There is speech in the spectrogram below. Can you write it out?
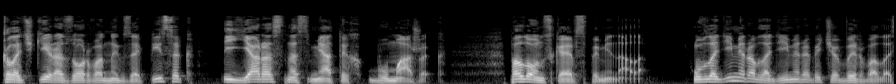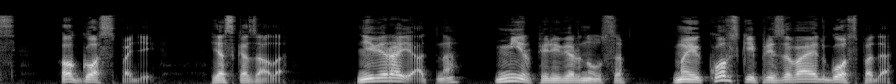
клочки разорванных записок и яростно смятых бумажек. Полонская вспоминала. У Владимира Владимировича вырвалось «О, Господи!» Я сказала «Невероятно! Мир перевернулся. Маяковский призывает Господа.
